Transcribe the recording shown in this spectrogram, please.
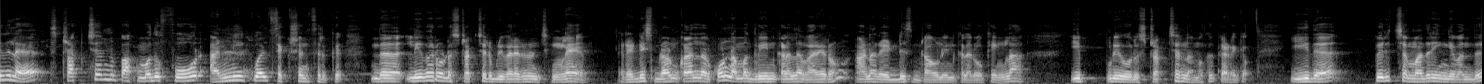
இதில் ஸ்ட்ரக்சர்னு பார்க்கும்போது ஃபோர் அன்ஈக்குவல் செக்ஷன்ஸ் இருக்குது இந்த லிவரோட ஸ்ட்ரக்சர் இப்படி வரணும்னு வச்சுங்களேன் ரெட்டிஷ் ப்ரௌன் கலரில் இருக்கும் நம்ம க்ரீன் கலரில் வரைகிறோம் ஆனால் ரெட்டிஷ் ப்ரௌன் இன் கலர் ஓகேங்களா இப்படி ஒரு ஸ்ட்ரக்சர் நமக்கு கிடைக்கும். இதை பிரித்த மாதிரி இங்கே வந்து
